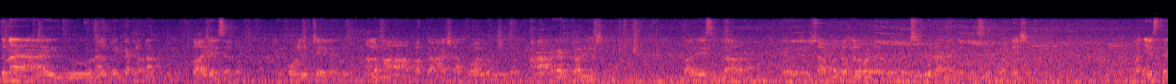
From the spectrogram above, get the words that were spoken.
పొద్దున ఐదు నలభైకి అట్లా నాకు కాల్ చేశారు. నేను ఫోన్ లిఫ్ట్ చేయలేదు. మళ్ళీ మా పక్కన షాప్ వాళ్ళు మా నాన్నగారికి కాల్ చేసింది కాల్ చేసి ఇట్లా "మీ షాప్లో దొంగలు పడ్డారు వచ్చి చూడండి అని చెప్పేసి ఫోన్ చేసి ఫోన్ చేస్తే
